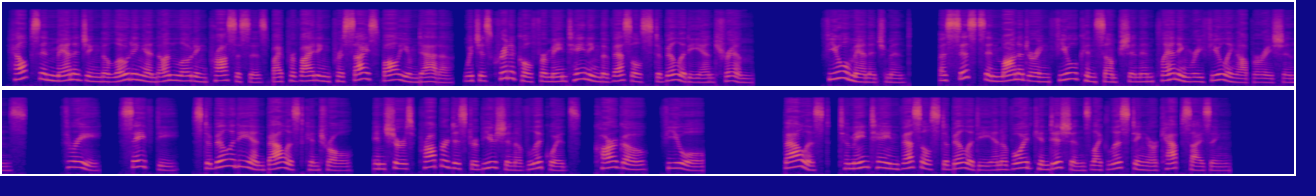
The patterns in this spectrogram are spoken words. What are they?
helps in managing the loading and unloading processes by providing precise volume data, which is critical for maintaining the vessel's stability and trim. Fuel management assists in monitoring fuel consumption and planning refueling operations. 3. Safety, stability and ballast control ensures proper distribution of liquids, cargo, fuel, Ballast, to maintain vessel stability and avoid conditions like listing or capsizing.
